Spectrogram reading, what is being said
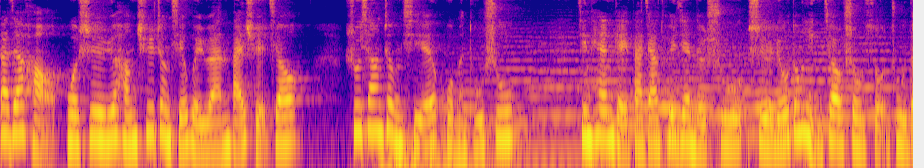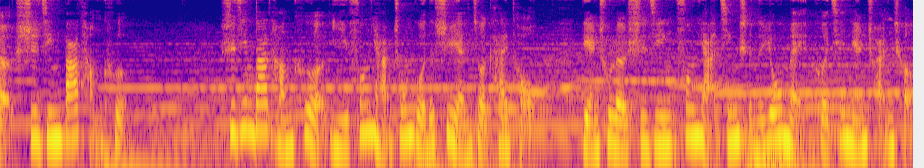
大家好，我是余杭区政协委员白雪娇。书香政协，我们读书。今天给大家推荐的书是刘东颖教授所著的《诗经八堂课》。《诗经八堂课》以风雅中国的序言做开头，点出了《诗经》风雅精神的优美和千年传承。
